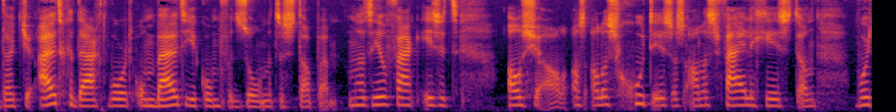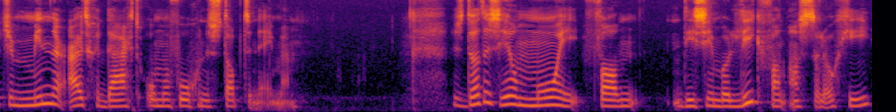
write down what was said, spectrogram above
dat je uitgedaagd wordt om buiten je comfortzone te stappen. Omdat heel vaak is het als, je al, als alles goed is, als alles veilig is, dan word je minder uitgedaagd om een volgende stap te nemen. Dus dat is heel mooi van die symboliek van astrologie,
